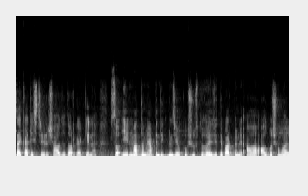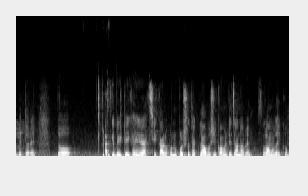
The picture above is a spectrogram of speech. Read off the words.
সাইকাটিস্টের সাহায্য দরকার কিনা। সো এর মাধ্যমে আপনি দেখবেন যে খুব সুস্থ হয়ে যেতে পারবেন অল্প সময়ের ভিতরে। তো, আজকে ভিডিওটি এখানেই রাখছি। কারও কোনো প্রশ্ন থাকলে অবশ্যই কমেন্টে জানাবেন। সালামু আলাইকুম।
